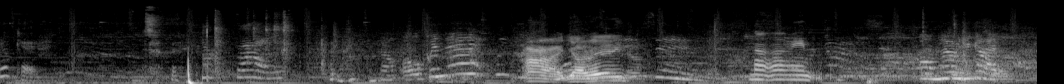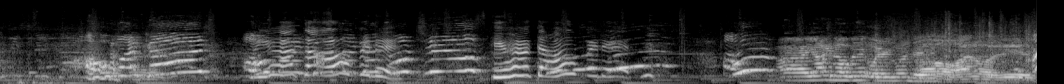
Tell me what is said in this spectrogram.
Okay. Right. Don't open that. All right, y'all ready? No, I mean, Oh no, you got. Oh my god! Oh You my have to God, open it. got chills. you have to open it. Oh. Alright, y'all can open it. Whatever you want to do. Oh, I know what it is. Ah.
